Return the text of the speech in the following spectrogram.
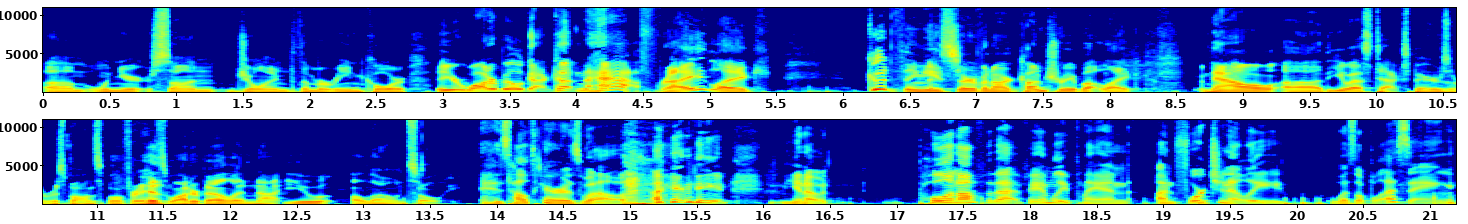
um, when your son joined the Marine Corps that your water bill got cut in half, right? Like, good thing he's serving our country, but like now uh, the U.S. taxpayers are responsible for his water bill and not you alone solely. His health care as well. I mean, you know, pulling off of that family plan, unfortunately, was a blessing.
